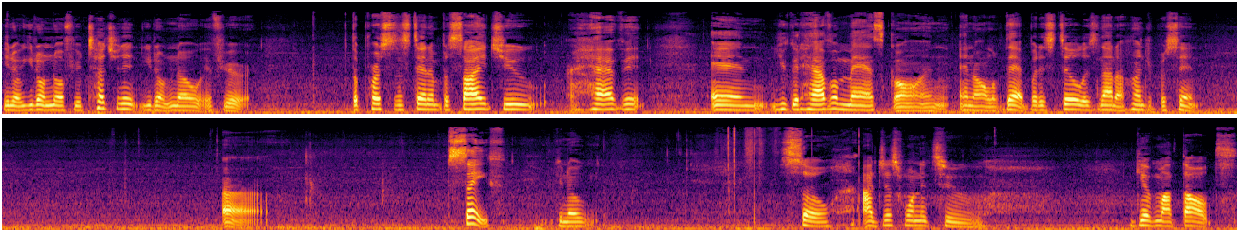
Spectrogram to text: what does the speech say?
You know, you don't know if you're touching it. You don't know if you're the person standing beside you have it and you could have a mask on and all of that, but it still is not a hundred percent uh, safe, you know. So I just wanted to give my thoughts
